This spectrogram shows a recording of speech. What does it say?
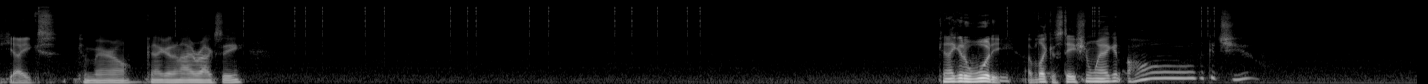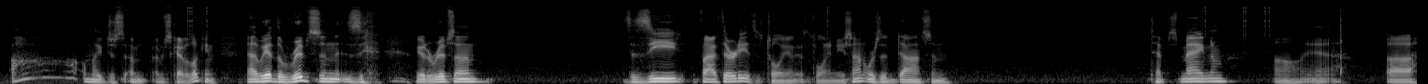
Yikes. Camaro. Can I get an IROC Z? Can I get a Woody? I would like a station wagon. Oh, look at you. Oh, I'm like just I'm, I'm just kind of looking. Now we have the Ribson. Z, we got a Ribson. It's a Z530. It's totally it's totally a Nissan. Where's the Datsun? Tempest Magnum. Oh yeah. Uh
